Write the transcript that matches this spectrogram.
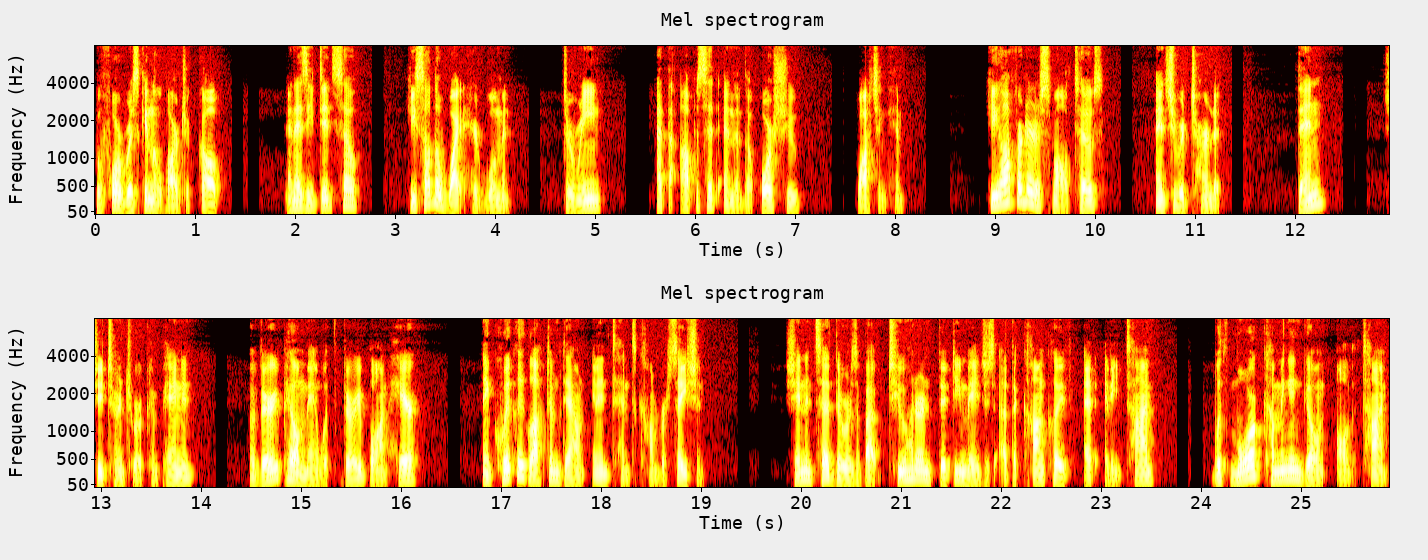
before risking a larger gulp, and as he did so, he saw the white haired woman, Doreen, at the opposite end of the horseshoe, watching him. He offered her a small toast, and she returned it. Then she turned to her companion, a very pale man with very blond hair and quickly locked him down in intense conversation. Shannon said there was about 250 mages at the conclave at any time, with more coming and going all the time.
